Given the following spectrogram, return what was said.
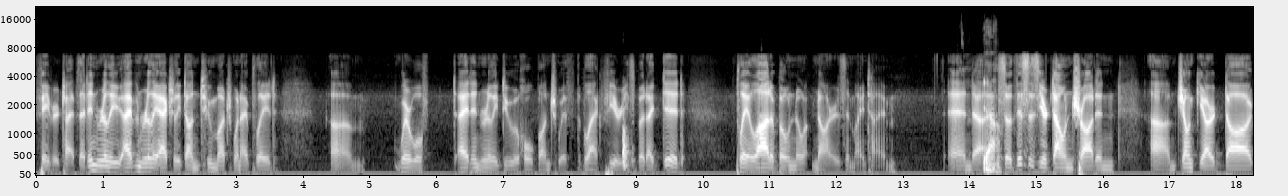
favorite types. I didn't really, I haven't really actually done too much when I played um, werewolf. I didn't really do a whole bunch with the Black Furies, but I did play a lot of bone gnawers in my time. And uh, Yeah. so this is your downtrodden um, junkyard dog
